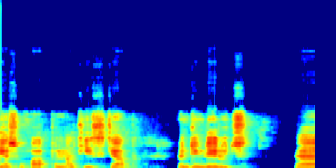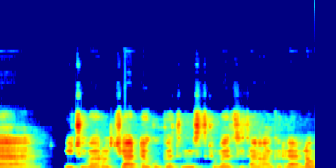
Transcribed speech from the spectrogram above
የሱፍ app እና ቲኤስቲ app እንዲሁም ሌሎች YouTuber ኦች ያደጉበትን ሚስጥር በዚህ ተናግሬያለው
